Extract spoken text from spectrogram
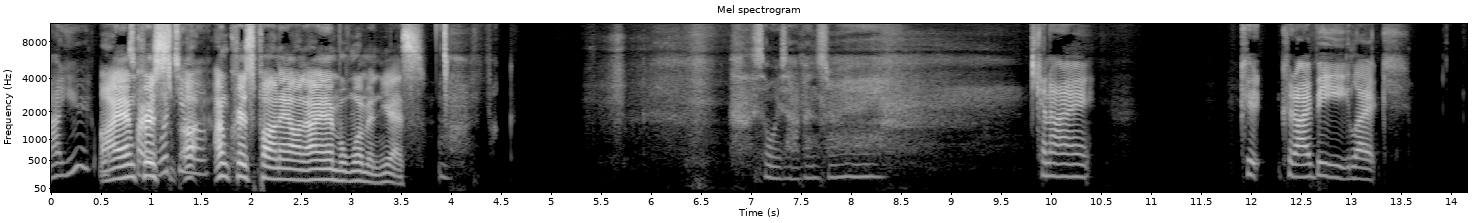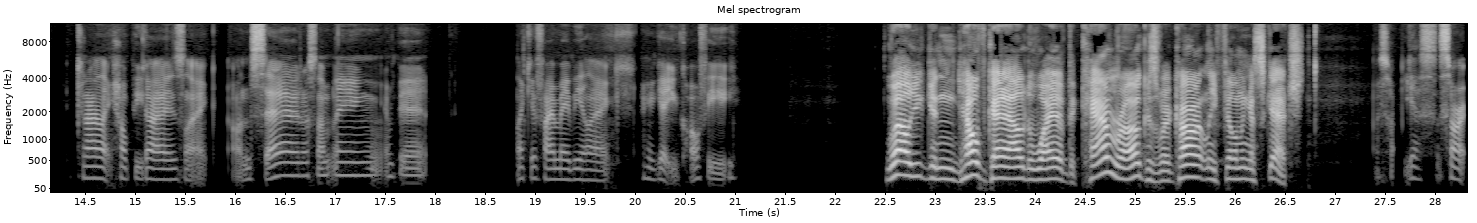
Are you? What- I am sorry, Chris. What's uh. I'm Chris Parnell, and I am a woman. Yes. Fuck. This always happens to me. Can I could could I be like can I like help you guys like on set or something a bit? Like if I maybe like I could get you coffee. Well, you can help get out of the way of the camera because we're currently filming a sketch. So, yes, sorry.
